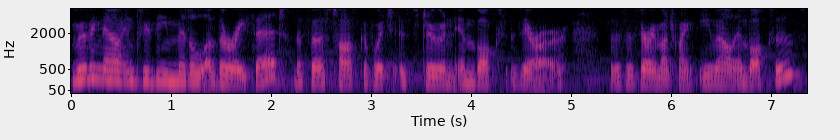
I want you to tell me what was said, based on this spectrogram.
Moving now into the middle of the reset, the first task of which is to do an inbox zero. This is very much my email inboxes,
